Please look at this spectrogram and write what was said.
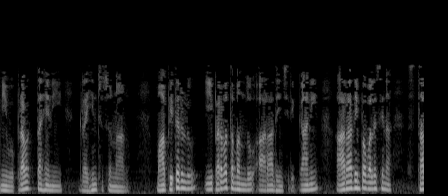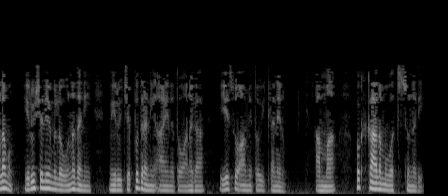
నీవు ప్రవక్తహని గ్రహించుచున్నాను. మా పితరులు ఈ పర్వతమందు ఆరాధించిరి. గాని ఆరాధింపవలసిన స్థలము ఎరుషలేములో ఉన్నదని మీరు చెప్పుదురని ఆయనతో అనగా యేసు ఆమెతో ఇట్లనెను. అమ్మా ఒక కాలము వచ్చుచున్నది.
